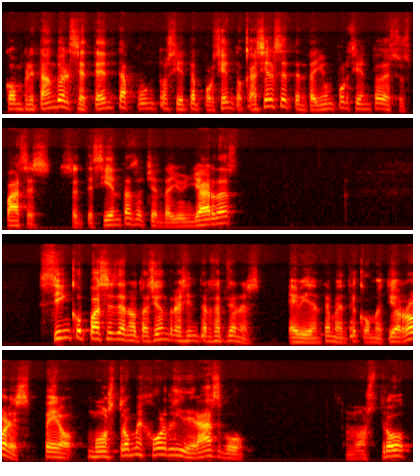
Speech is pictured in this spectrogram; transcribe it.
completando el 70.7%, casi el 71% de sus pases, 781 yardas, 5 pases de anotación, 3 intercepciones. Evidentemente cometió errores, pero mostró mejor liderazgo mostró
